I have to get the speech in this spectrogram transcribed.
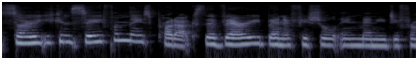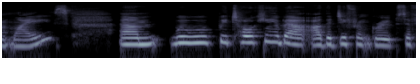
So you can see from these products, they're very beneficial in many different ways. Um, we will be talking about other different groups of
